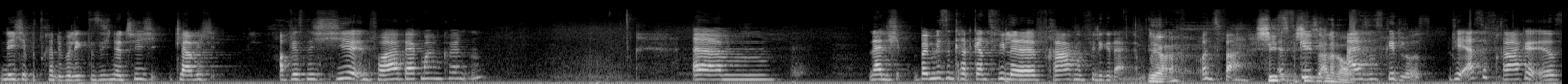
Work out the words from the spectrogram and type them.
Nee, ich habe jetzt gerade überlegt, dass ich natürlich, glaube ich, ob wir es nicht hier in Feuerberg machen könnten. Ähm. Nein, ich, bei mir sind gerade ganz viele Fragen und viele Gedanken ja. Und zwar. Schieß- es schieß alle raus. Also es geht los. Die erste Frage ist,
